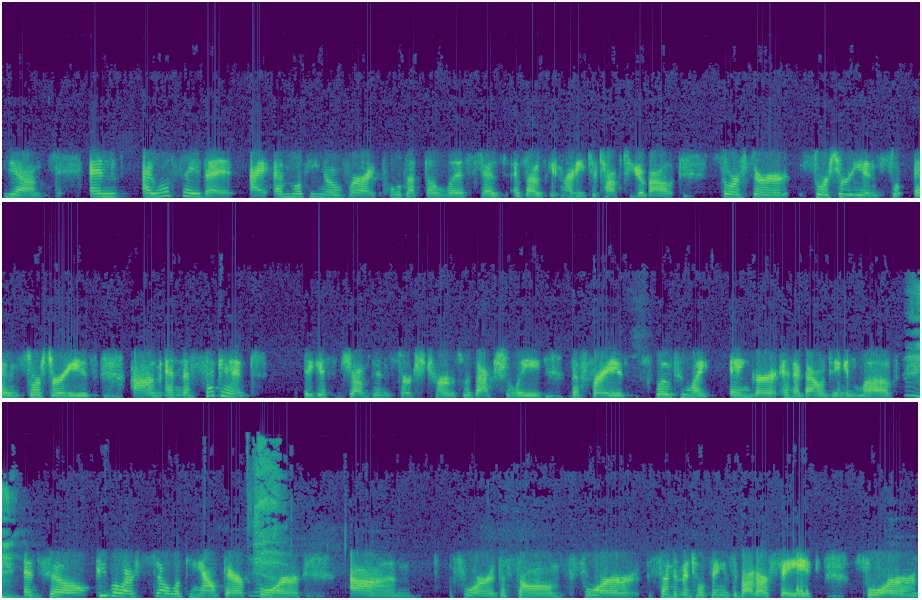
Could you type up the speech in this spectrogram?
Yeah. And I will say that I, I'm looking over, I pulled up the list as, as I was getting ready to talk to you about sorcerer, sorcery and, and sorceries. Um, and the second biggest jump in search terms was actually the phrase slow to like anger and abounding in love. And so people are still looking out there for, um, for the Psalms, for fundamental things about our faith, for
